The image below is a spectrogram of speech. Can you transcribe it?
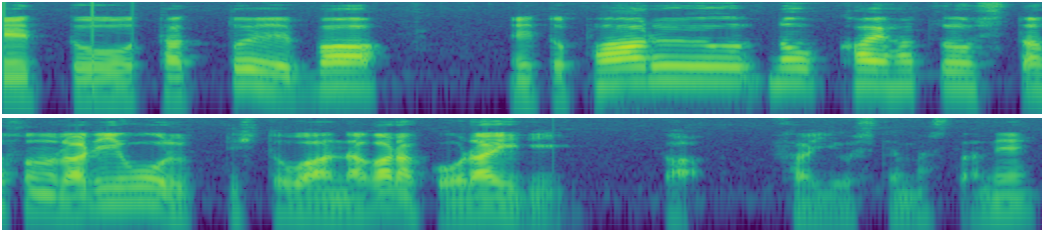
えっと、例えば、えっと、パールの開発をしたそのラリー・ウォールって人は長らくオライリーが採用してましたね。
